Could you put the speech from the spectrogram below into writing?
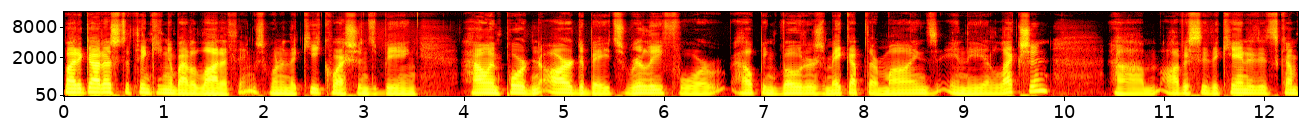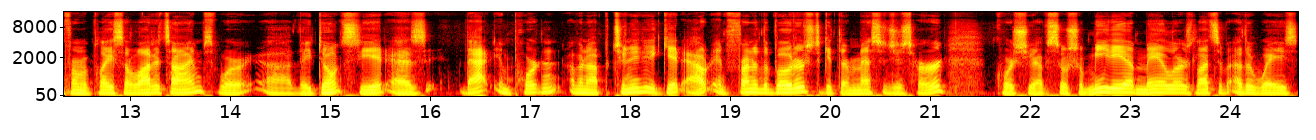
But it got us to thinking about a lot of things. One of the key questions being how important are debates really for helping voters make up their minds in the election? Um, obviously, the candidates come from a place a lot of times where uh, they don't see it as that important of an opportunity to get out in front of the voters to get their messages heard. Of course, you have social media, mailers, lots of other ways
